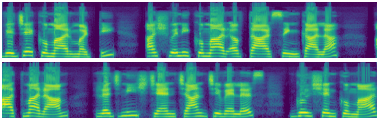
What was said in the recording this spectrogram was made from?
Vijay Kumar Matti Ashwani Kumar Avtar Singh Kala Atma Ram Rajneesh Jain Chand jewellers Gulshan Kumar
